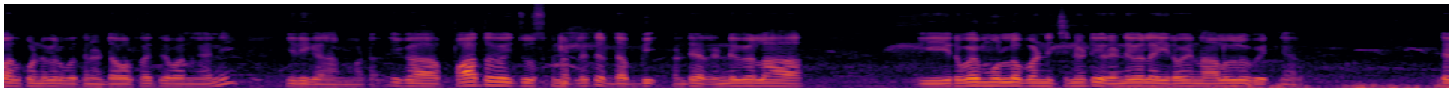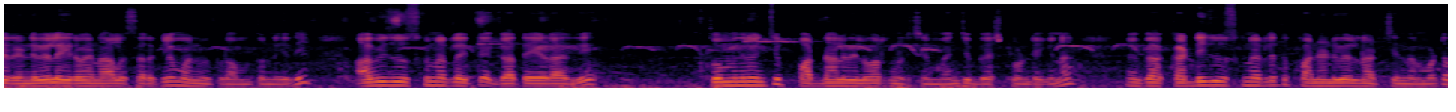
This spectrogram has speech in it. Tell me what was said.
పదకొండు వేలు పోతున్నాయి డబల్ ఫైవ్ త్రీ వన్ కానీ ఇది కానీ అనమాట ఇక పాతవి చూసుకున్నట్లయితే డబ్బి అంటే రెండు వేల ఈ ఇరవై మూడులో పండించినట్టు రెండు వేల ఇరవై నాలుగులో పెట్టినారు. అంటే రెండు వేల ఇరవై నాలుగు సరుకులే మనం ఇప్పుడు అమ్ముతుండేది అవి చూసుకున్నట్లయితే గత ఏడాది తొమ్మిది నుంచి పద్నాలుగు వేల వరకు నడిచింది. మంచి బెస్ట్ ఉంటే కింద ఇంకా కడ్డీ చూసుకున్నట్లయితే పన్నెండు వేలు నడిచింది అనమాట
